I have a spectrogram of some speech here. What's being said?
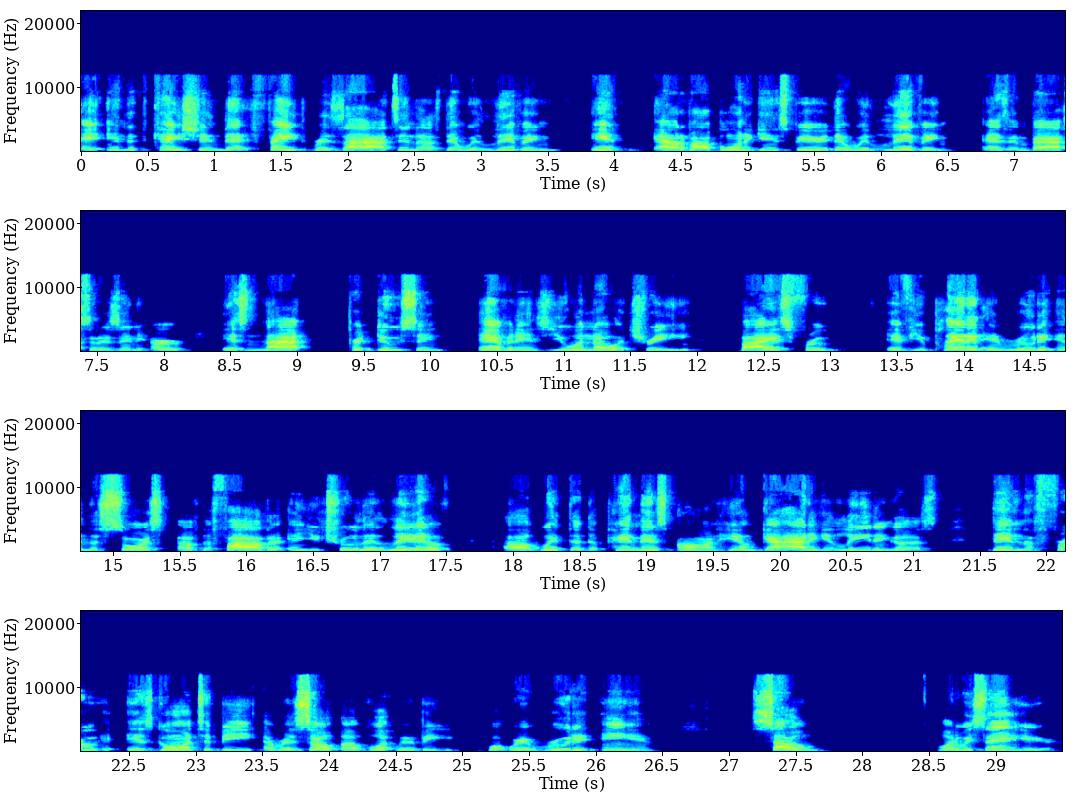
an indication that faith resides in us, that we're living in out of our born again spirit, that we're living as ambassadors in the earth. It's not producing evidence. You will know a tree by its fruit. If you planted and rooted in the source of the Father and you truly live uh, with the dependence on Him guiding and leading us, then the fruit is going to be a result of what we'll be what we're rooted in. So, what are we saying here?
